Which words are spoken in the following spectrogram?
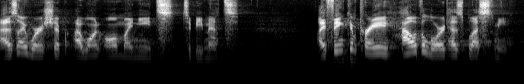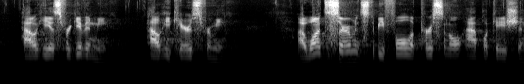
As I worship, I want all my needs to be met. I think and pray how the Lord has blessed me, how he has forgiven me, how he cares for me. I want the sermons to be full of personal application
